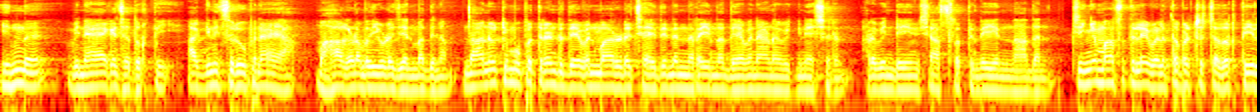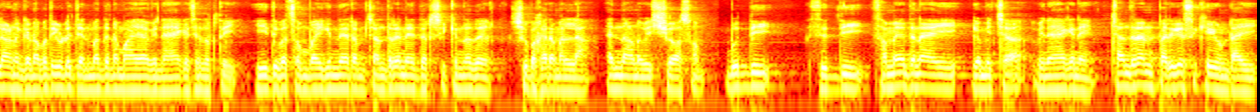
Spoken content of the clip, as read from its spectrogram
ഇന്ന് വിനായക ചതുർത്ഥി അഗ്നിസ്വരൂപനായ മഹാഗണപതിയുടെ ജന്മദിനം. നാനൂറ്റി മുപ്പത്തിരണ്ട് ദേവന്മാരുടെ ചൈതന്യം നിറയുന്ന ദേവനാണ് വിഘ്നേശ്വരൻ അറിവിന്റെയും ശാസ്ത്രത്തിന്റെയും നാഥൻ. ചിങ്ങമാസത്തിലെ വെളുത്തപക്ഷ ചതുർത്ഥിയിലാണ് ഗണപതിയുടെ ജന്മദിനമായ വിനായക ചതുർത്ഥി. ഈ ദിവസം വൈകുന്നേരം ചന്ദ്രനെ ദർശിക്കുന്നത് ശുഭകരമല്ല എന്നാണ് വിശ്വാസം. ബുദ്ധി സിദ്ധി സമേതനായി ഗമിച്ച വിനായകനെ ചന്ദ്രൻ പരിഹസിക്കുകയുണ്ടായി.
